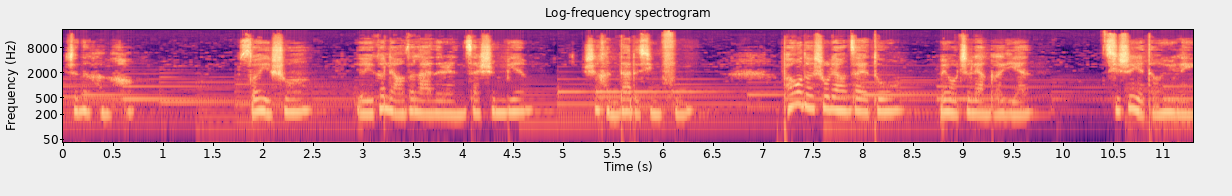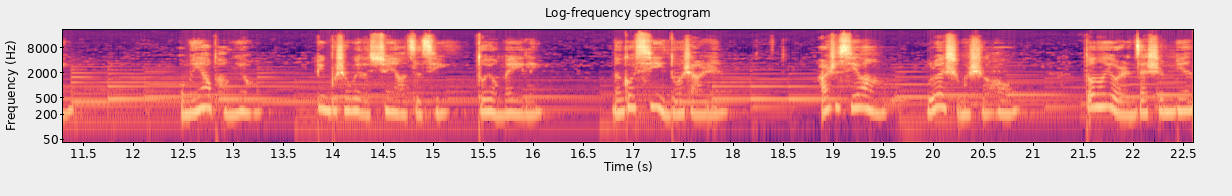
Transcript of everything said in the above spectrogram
真的很好。所以说，有一个聊得来的人在身边，是很大的幸福。朋友的数量再多，没有质量可言，其实也等于零。我们要朋友，并不是为了炫耀自己多有魅力，能够吸引多少人，而是希望无论什么时候，都能有人在身边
